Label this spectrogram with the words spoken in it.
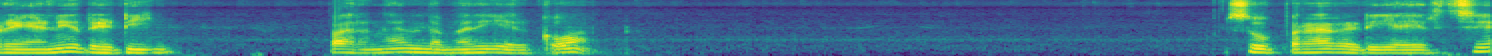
பிரியாணி ரெடி. பாருங்கள் இந்த மாதிரி இருக்கும். சூப்பராக ரெடி ஆயிடுச்சு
